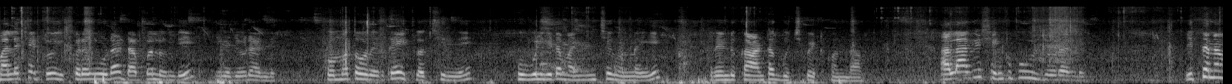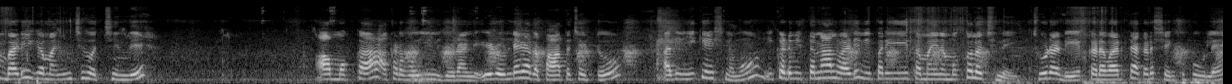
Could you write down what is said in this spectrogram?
మల్లె చెట్టు ఇక్కడ కూడా డబ్బలు ఉంది. ఇక చూడండి కొమ్మతో పెడితే ఇట్లా వచ్చింది. పువ్వులు గిట మంచిగా ఉన్నాయి. రెండు కాంట గుచ్చి పెట్టుకుందాం. అలాగే శంకు పువ్వులు చూడండి. విత్తనం పడి ఇక మంచిగా వచ్చింది. ఆ మొక్క అక్కడ పోయింది చూడండి. ఇక్కడ ఉండే కదా పాత చెట్టు అది వీకేసినాము ఇక్కడ విత్తనాలు పడి విపరీతమైన మొక్కలు వచ్చినాయి. చూడండి ఎక్కడ పడితే అక్కడ శంకు పువ్వులే.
